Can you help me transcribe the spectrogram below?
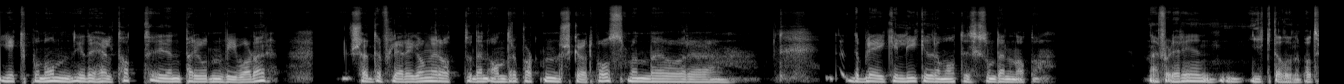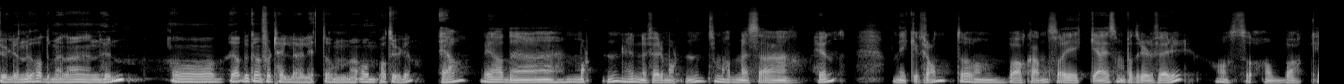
gikk på noen i det hele tatt i den perioden vi var der. Det skjedde flere ganger at den andre parten skjøt på oss, men det var Det ble ikke like dramatisk som denne natta. Nei, for dere gikk da denne patruljen. Du hadde med deg en hund? Og ja, Du kan fortelle litt om, om patruljen? Ja, vi hadde Morten, hundefører Morten, som hadde med seg hund. Han gikk i front, og bak han så gikk jeg som patruljefører. Og så bak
